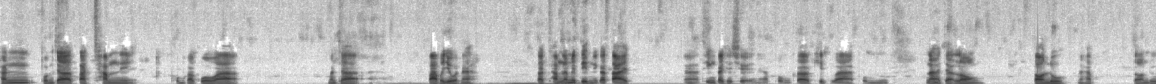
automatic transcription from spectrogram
คั้นผมจะตัดชำนี่ ผมก็กลัวว่ามันจะป่าประโยชน์นะ ตัดทำแล้วไม่ติดนี่ก็ตายอทิ้งไปเฉยๆนะครับ ผมก็คิดว่าผมน่าจะลองตอนดูนะครับ ตอนดู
